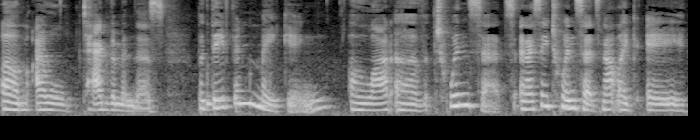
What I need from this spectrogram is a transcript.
Um, I will tag them in this. But they've been making a lot of twin sets. And I say twin sets, not like a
